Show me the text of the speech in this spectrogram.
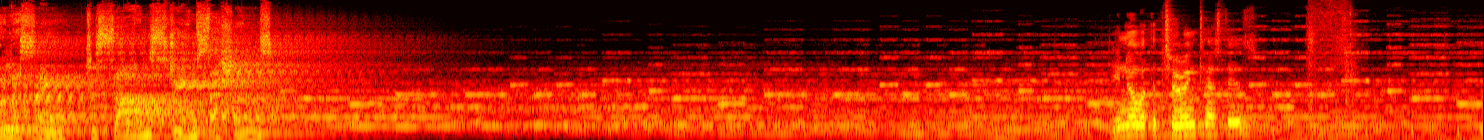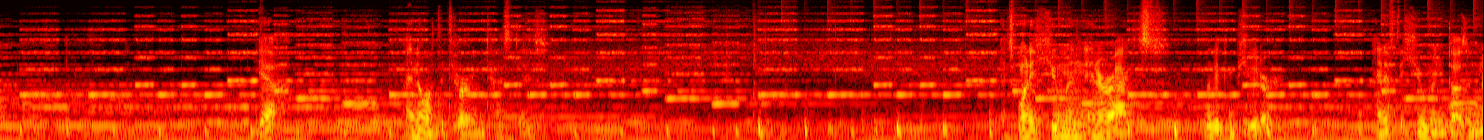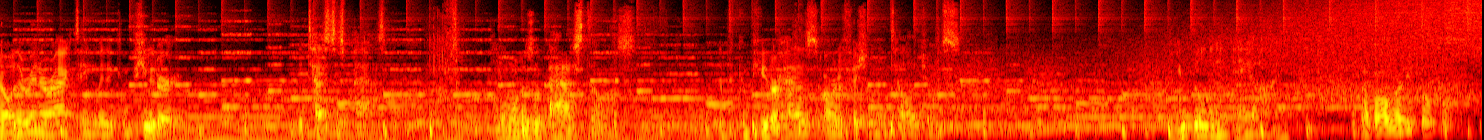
You're listening to Sound Stream Sessions. Do you know what the Turing test is? Yeah. I know what the Turing test is. It's when a human interacts with a computer. And if the human doesn't know they're interacting with a computer, the test is passed. And what does it pass tell us? That the computer has artificial intelligence. Are you building an AI? I've already built one.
